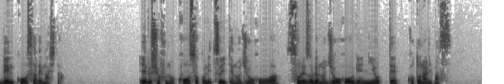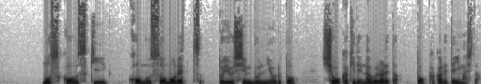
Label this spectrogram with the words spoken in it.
連行されました。エルショフの拘束についての情報はそれぞれの情報源によって異なります。モスコウスキー・コムソモレッツという新聞によると、消火器で殴られたと書かれていました。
